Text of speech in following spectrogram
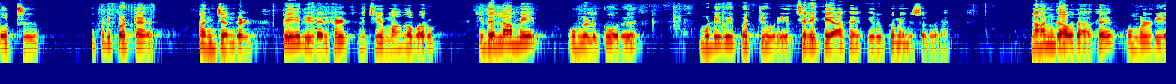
தொற்று இப்படிப்பட்ட பஞ்சங்கள் பேரிடர்கள் நிச்சயமாக வரும். இதெல்லாமே உங்களுக்கு ஒரு முடிவை பற்றி ஒரு எச்சரிக்கையாக இருக்கும் என்று சொல்கிறார். நான்காவதாக உங்களுடைய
